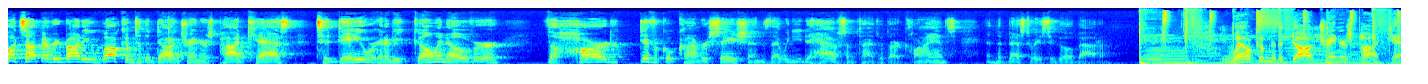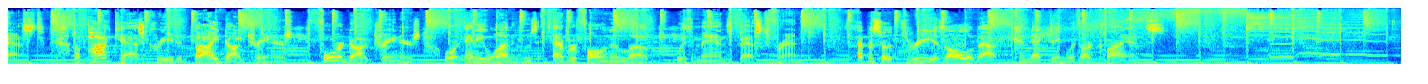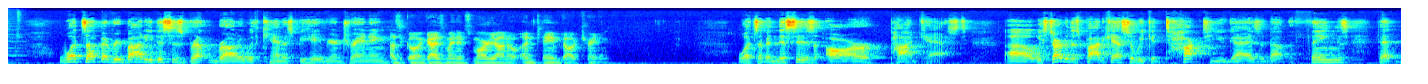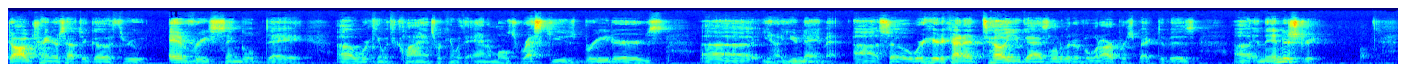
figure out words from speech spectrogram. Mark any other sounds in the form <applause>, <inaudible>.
What's up, everybody? Welcome to the Dog Trainers Podcast. Today, we're going to be going over the hard, difficult conversations that we need to have sometimes with our clients and the best ways to go about them. Welcome to the Dog Trainers Podcast, a podcast created by dog trainers for dog trainers or anyone who's ever fallen in love with man's best friend. Episode 3 is all about connecting with our clients. What's up, everybody? This is Brent Labrada with Canis Behavior and Training. How's it going, guys? My name's Mariano, Untamed Dog Training. What's up? And this is our podcast. Uh, we started this podcast so we could talk to you guys about the things that dog trainers have to go through every single day, uh, working with clients, working with animals, rescues, breeders, uh, you know, you name it. Uh, so we're here to kind of tell you guys a little bit of what our perspective is uh, in the industry.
